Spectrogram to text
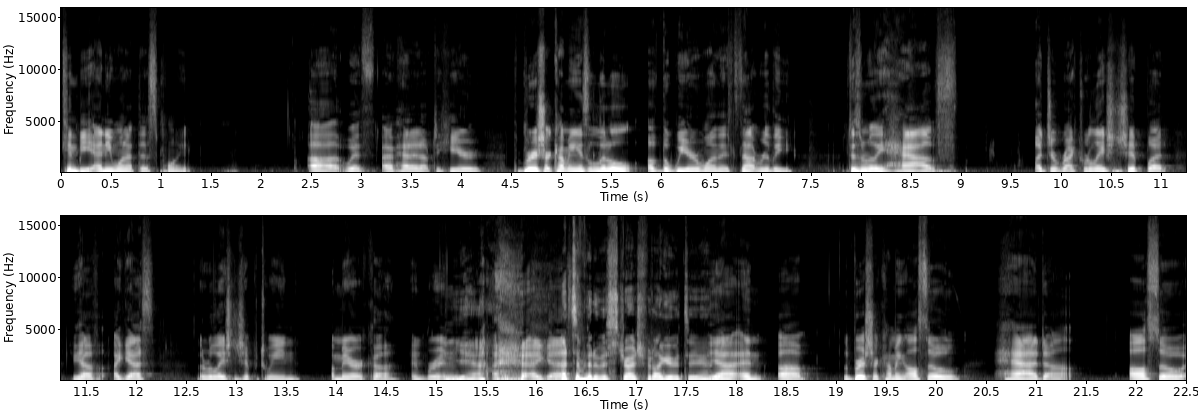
can be anyone at this point. Uh, with I've had it up to here. The British are coming is a little of the weird one. It's not really doesn't really have a direct relationship, but you have I guess the relationship between America and Britain. Yeah. I guess That's a bit of a stretch, but I'll give it to you. yeah, and uh, the British are coming also had uh, also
